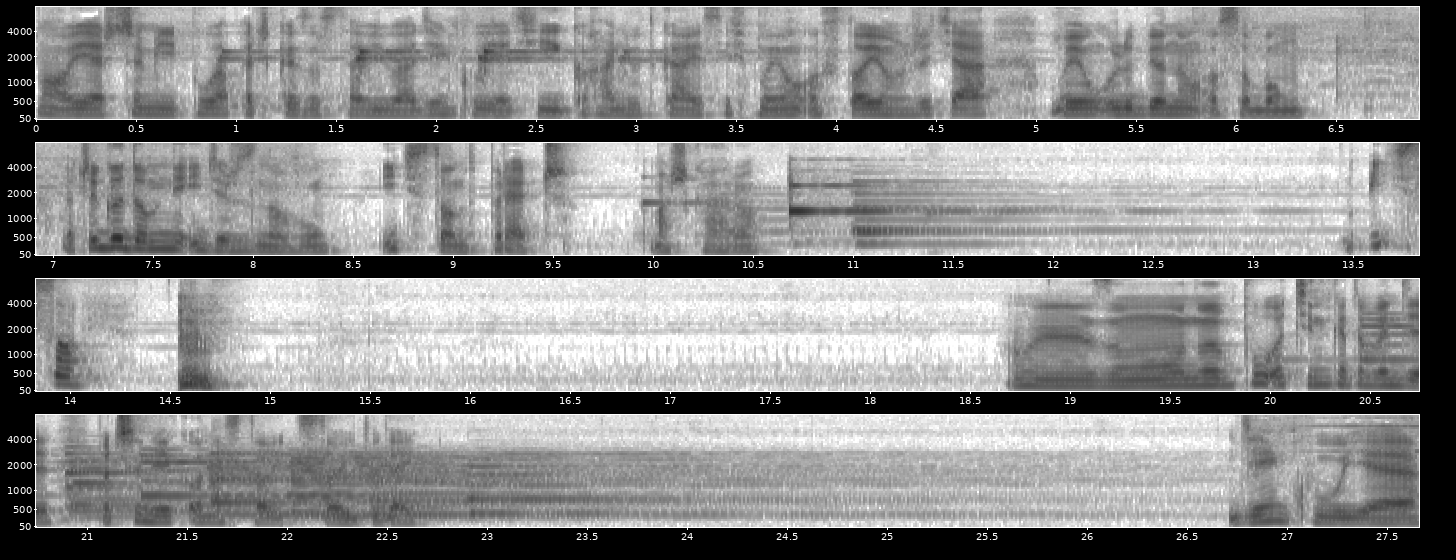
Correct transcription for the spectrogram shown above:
No, jeszcze mi pułapeczkę zostawiła. Dziękuję ci, kochaniutka. Jesteś moją ostoją życia, moją ulubioną osobą. Dlaczego do mnie idziesz znowu? Idź stąd, precz, maszkaro. No idź sobie. O Jezu, no pół odcinka to będzie patrzenie jak ona stoi, stoi tutaj. Dziękuję.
